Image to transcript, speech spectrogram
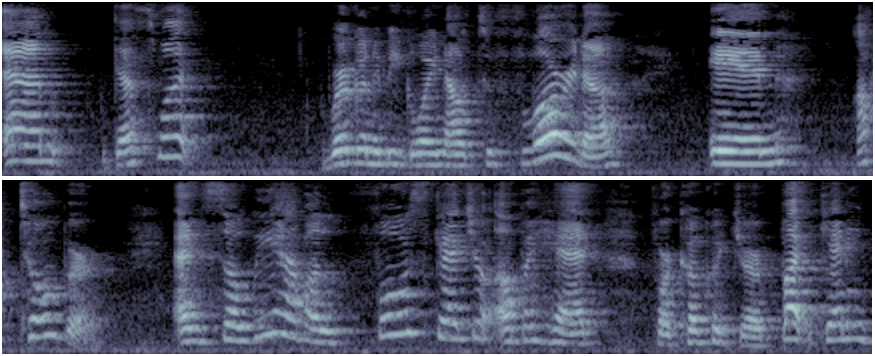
and guess what? We're going to be going out to Florida in October. And so we have a full schedule up ahead for Coco But getting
